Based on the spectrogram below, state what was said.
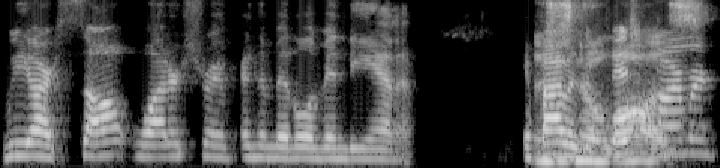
We are saltwater shrimp in the middle of Indiana. If There's I was no a fish laws. farmer,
